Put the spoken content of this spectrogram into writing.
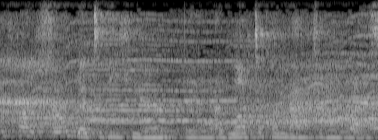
It felt so good to be here, and I'd love to come back to the US.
